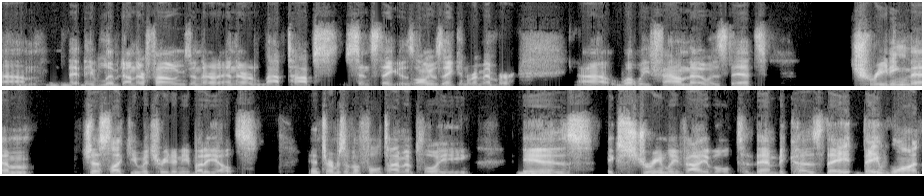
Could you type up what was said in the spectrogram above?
Um, mm-hmm. they, they've lived on their phones and their and their laptops since they as long as they can remember. Uh, what we found though is that treating them just like you would treat anybody else in terms of a full-time employee mm-hmm. Is extremely valuable to them because they they want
